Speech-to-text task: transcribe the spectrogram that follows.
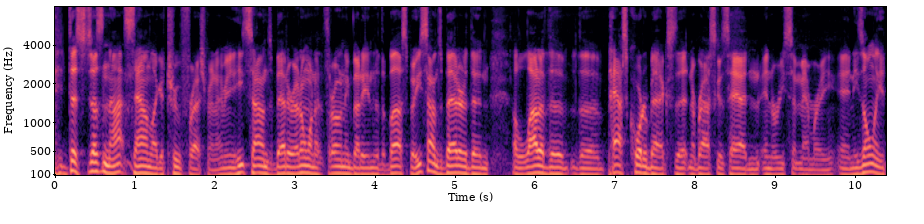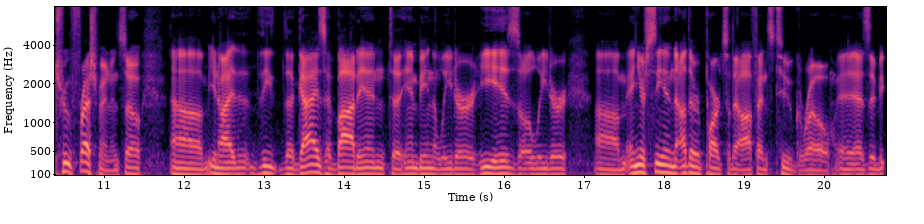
he does not sound like a true freshman. I mean, he sounds better. I don't want to throw anybody into the bus, but he sounds better than a lot of the the past quarterbacks that Nebraska's had in, in recent memory. And he's only a true freshman, and so um, you know I, the the guys have bought in to him being the leader. He is a leader. Um, and you're seeing other parts of the offense too grow as they be-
